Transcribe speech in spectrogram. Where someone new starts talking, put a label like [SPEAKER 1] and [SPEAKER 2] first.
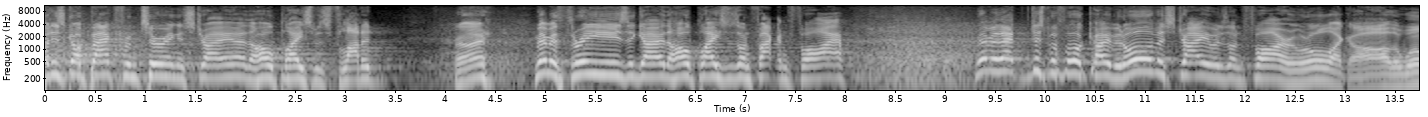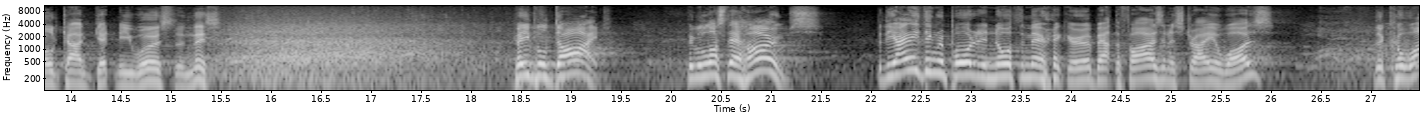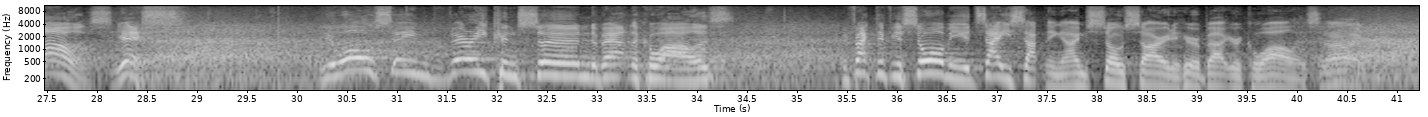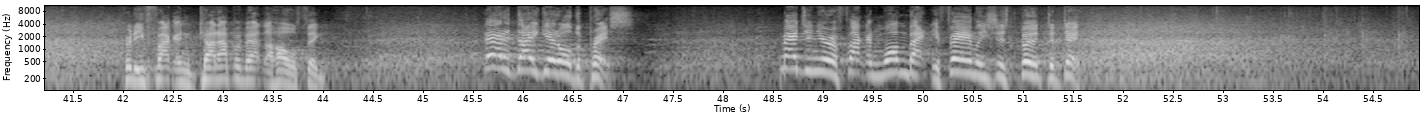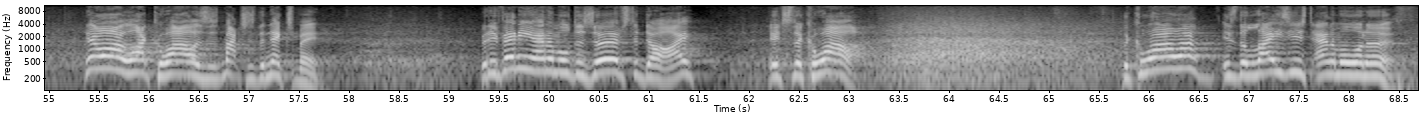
[SPEAKER 1] I just got back from touring Australia. The whole place was flooded, right? Remember three years ago, the whole place was on fucking fire? Remember that just before COVID, all of Australia was on fire, and we're all like, oh, the world can't get any worse than this. People died, people lost their homes. But the only thing reported in North America about the fires in Australia was the koalas. Yes. You all seemed very concerned about the koalas. In fact, if you saw me, you'd say something. I'm so sorry to hear about your koalas. Know, like, pretty fucking cut up about the whole thing. How did they get all the press? Imagine you're a fucking wombat and your family's just burnt to death. now, I like koalas as much as the next man. But if any animal deserves to die, it's the koala. The koala is the laziest animal on earth.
